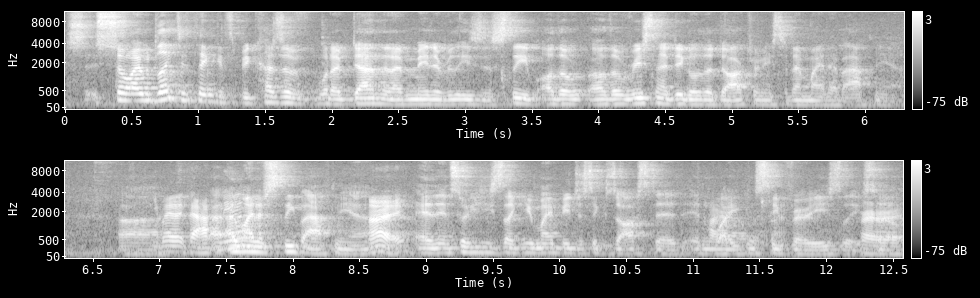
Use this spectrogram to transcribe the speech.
so I would like to think it's because of what I've done that I've made it really easy to sleep. Although although recently I did go to the doctor and he said I might have apnea. Uh, You might have I- I, might have sleep apnea. All right. And, and so he's like, you might be just exhausted and why right, you can sleep very easily. Right, so right.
